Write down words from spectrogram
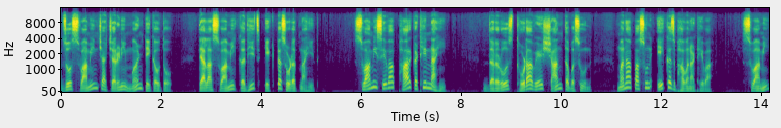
जो स्वामींच्या चरणी मन टेकवतो त्याला स्वामी कधीच एकटं सोडत नाहीत. स्वामी सेवा फार कठीण नाही. दररोज थोडा वेळ शांत बसून मनापासून एकच भावना ठेवा. स्वामी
